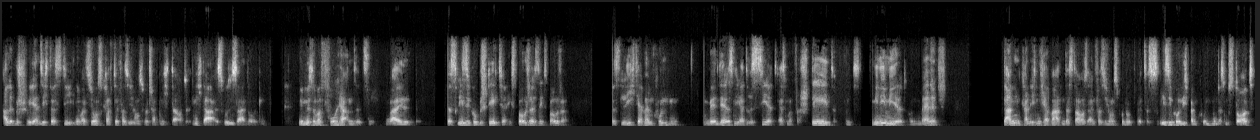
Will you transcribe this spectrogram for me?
alle beschweren sich, dass die Innovationskraft der Versicherungswirtschaft nicht da, nicht da ist, wo sie sein sollten. Wir müssen aber vorher ansetzen, weil das Risiko besteht ja. Exposure ist Exposure. Das liegt ja beim Kunden. Und wenn der das nicht adressiert, erstmal versteht und minimiert und managt, dann kann ich nicht erwarten, dass daraus ein Versicherungsprodukt wird. Das Risiko liegt beim Kunden und das muss dort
